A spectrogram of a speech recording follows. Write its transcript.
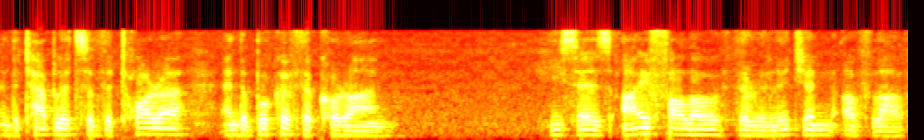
and the tablets of the Torah and the book of the Quran he says, I follow the religion of love.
